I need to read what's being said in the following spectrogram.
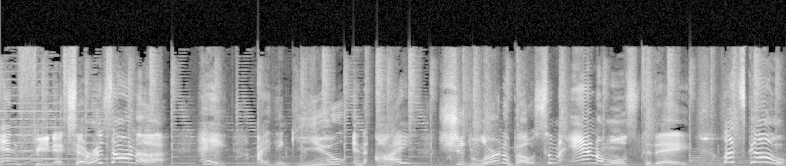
in Phoenix, Arizona. Hey, I think you and I should learn about some animals today. Let's go.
